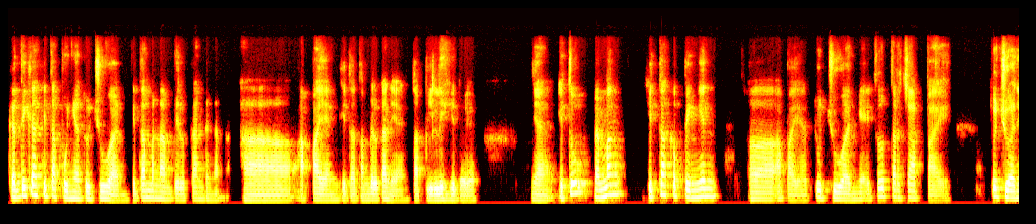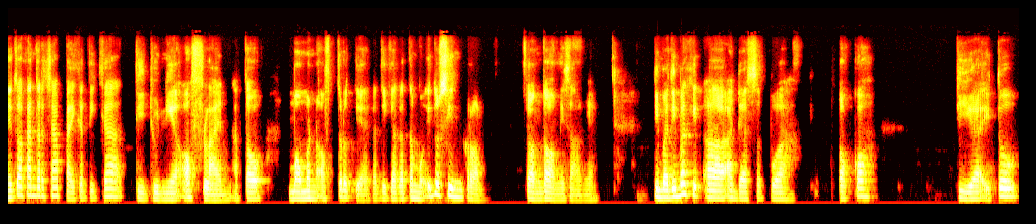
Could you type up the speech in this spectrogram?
ketika kita punya tujuan, kita menampilkan dengan uh, apa yang kita tampilkan ya, kita pilih gitu ya. Ya, itu memang kita kepingin uh, apa ya, tujuannya itu tercapai. Tujuannya itu akan tercapai ketika di dunia offline atau moment of truth ya, ketika ketemu itu sinkron. Contoh misalnya, tiba-tiba uh, ada sebuah tokoh dia itu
